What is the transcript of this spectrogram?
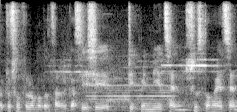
ডক্টর শফিউল্লাহ প্রধান স্যারের কাছে এসে ট্রিটমেন্ট নিয়েছেন সুস্থ হয়েছেন।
